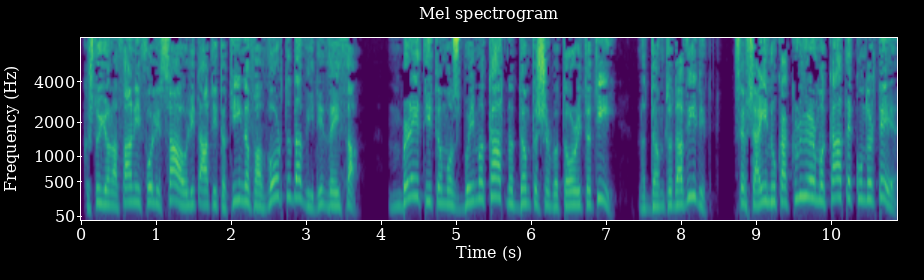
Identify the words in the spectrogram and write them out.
Kështu Jonathani i foli Saulit atit të tij në favor të Davidit dhe i tha, Mbreti të mos bëjë mëkat në dëm të shërbëtorit të tij, në dëm të Davidit, sepse ai nuk ka kryer mëkate kundër teje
